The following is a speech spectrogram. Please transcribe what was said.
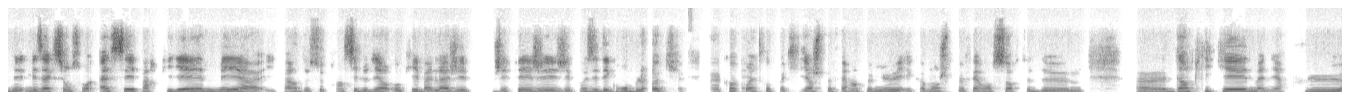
mes, actions sont assez éparpillées, mais euh, il part de ce principe de dire, ok, bah là j'ai j'ai fait, j'ai posé des gros blocs. comment est-ce qu'au quotidien je peux faire un peu mieux et comment je peux faire en sorte de d'impliquer de manière plus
